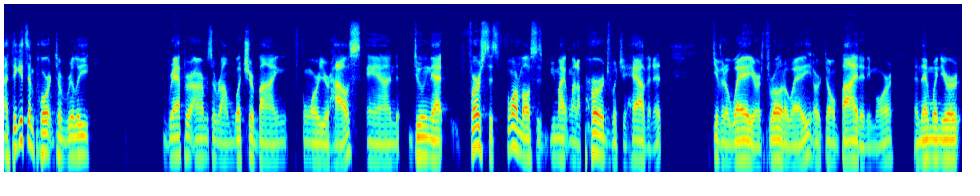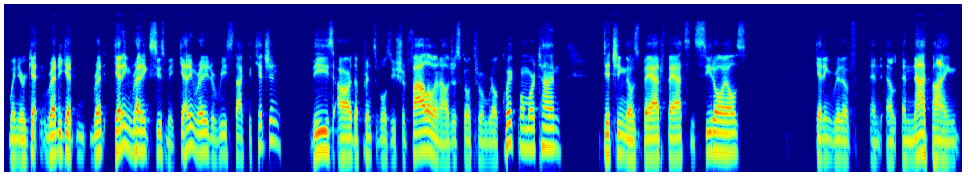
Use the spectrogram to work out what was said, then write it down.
I think it's important to really wrap your arms around what you're buying for your house and doing that first is foremost is you might want to purge what you have in it give it away or throw it away or don't buy it anymore And then when you're when you're getting ready, get ready, getting ready, excuse me, getting ready to restock the kitchen, these are the principles you should follow. And I'll just go through them real quick one more time. Ditching those bad fats and seed oils, getting rid of and and not buying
